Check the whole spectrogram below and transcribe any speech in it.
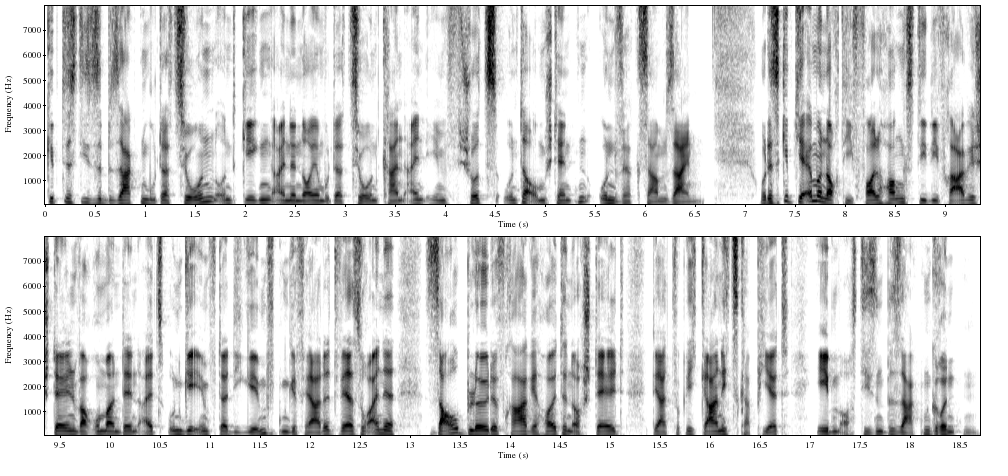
gibt es diese besagten Mutationen und gegen eine neue Mutation kann ein Impfschutz unter Umständen unwirksam sein. Und es gibt ja immer noch die Vollhongs, die die Frage stellen, warum man denn als Ungeimpfter die Geimpften gefährdet. Wer so eine saublöde Frage heute noch stellt, der hat wirklich gar nichts kapiert, eben aus diesen besagten Gründen.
